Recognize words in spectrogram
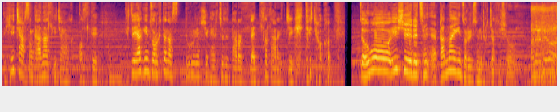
Хин ч харсан ганаа л гэж харахгүй л дээ. Гэхдээ яг энэ зурагтай нас дөрөвнийх шиг харьцуулаад харуул адилхан л харагдчих. Гэхдээ жоохон За өвөө ийшээ ирээд ганагийн зургийг сонирхож болно шүү.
